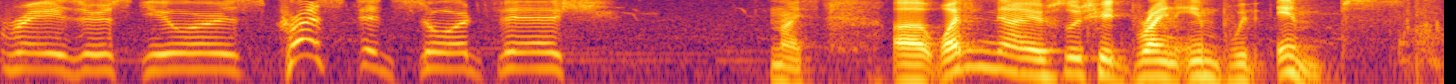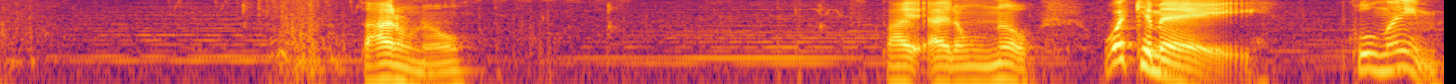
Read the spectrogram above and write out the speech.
razor skewers, crested swordfish. Nice. Uh, why didn't I associate brine imp with imps? I don't know. I, I don't know. Wekime! Cool name.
